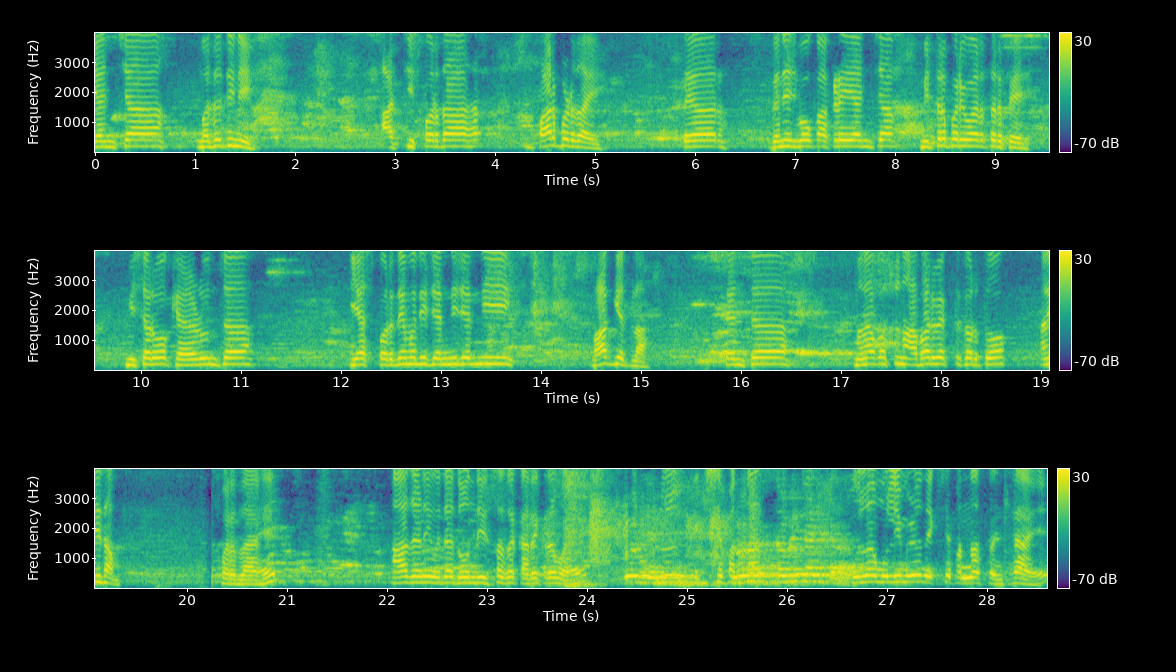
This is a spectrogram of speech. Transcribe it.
यांच्या मदतीने आजची स्पर्धा पार पडत आहे. तर गणेश भाऊ काकडे यांच्या मित्रपरिवारातर्फे मी सर्व खेळाडूंचं या स्पर्धेमध्ये ज्यांनी ज्यांनी भाग घेतला त्यांचं मनापासून आभार व्यक्त करतो आणि थांबतो स्पर्धा आहे. आज आणि उद्या दोन दिवसाचा कार्यक्रम आहे. एकशे पन्नास मुलं मुली मिळून एकशे पन्नास संख्या आहे.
